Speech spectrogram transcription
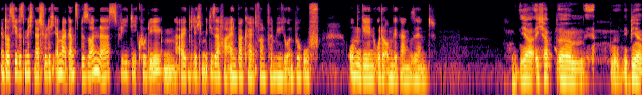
interessiert es mich natürlich immer ganz besonders, wie die Kollegen eigentlich mit dieser Vereinbarkeit von Familie und Beruf umgehen oder umgegangen sind. Ja, ich habe, ähm, ich bin ja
